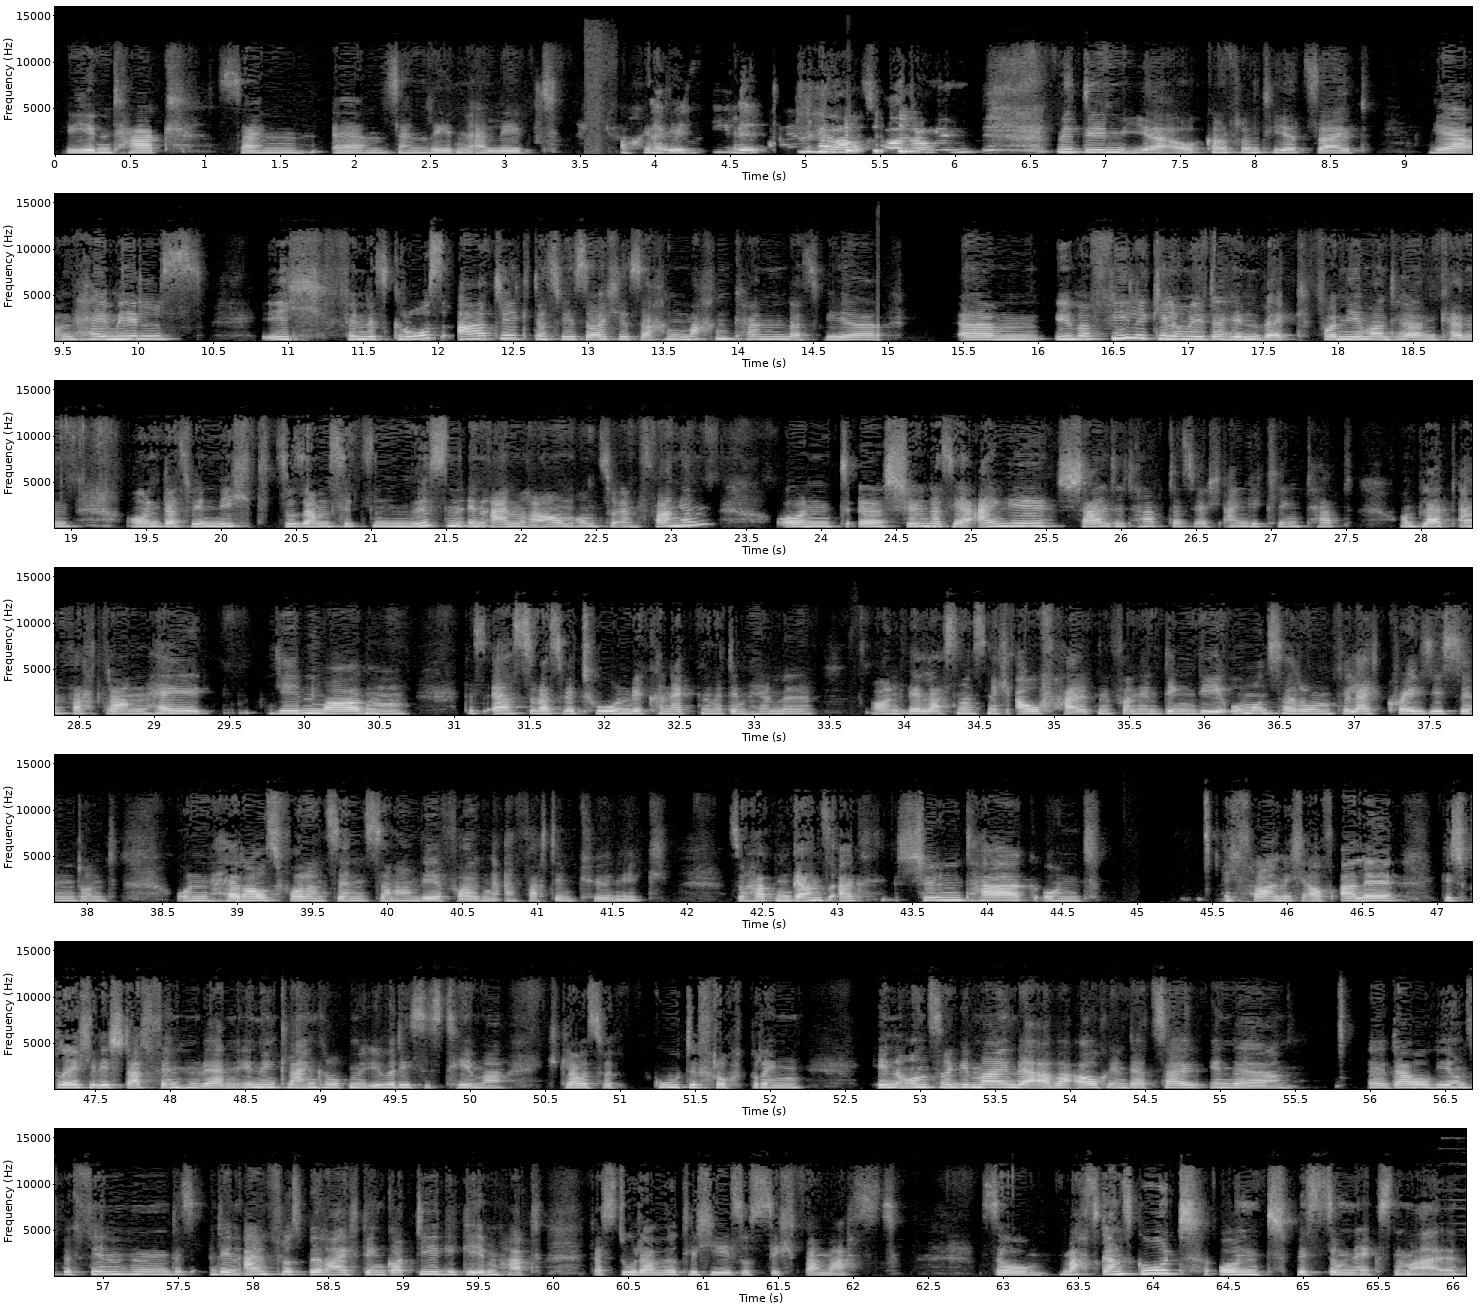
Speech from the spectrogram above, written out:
jeden Tag sein, ähm, sein Reden erlebt, auch in den, den Herausforderungen, mit denen ihr auch konfrontiert seid. Ja, und hey Mädels, ich finde es großartig, dass wir solche Sachen machen können, dass wir ähm, über viele Kilometer hinweg von jemand hören können und dass wir nicht zusammen sitzen müssen in einem Raum, um zu empfangen. Und äh, schön, dass ihr eingeschaltet habt, dass ihr euch eingeklinkt habt und bleibt einfach dran. Hey, jeden Morgen das Erste, was wir tun, wir connecten mit dem Himmel und wir lassen uns nicht aufhalten von den Dingen, die um uns herum vielleicht crazy sind und, und herausfordernd sind, sondern wir folgen einfach dem König. So habt einen ganz schönen Tag und ich freue mich auf alle Gespräche, die stattfinden werden in den Kleingruppen über dieses Thema. Ich glaube, es wird gute Frucht bringen in unserer Gemeinde, aber auch in der Zeit, in der äh, da, wo wir uns befinden, das, den Einflussbereich, den Gott dir gegeben hat, dass du da wirklich Jesus sichtbar machst. So, macht's ganz gut und bis zum nächsten Mal.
